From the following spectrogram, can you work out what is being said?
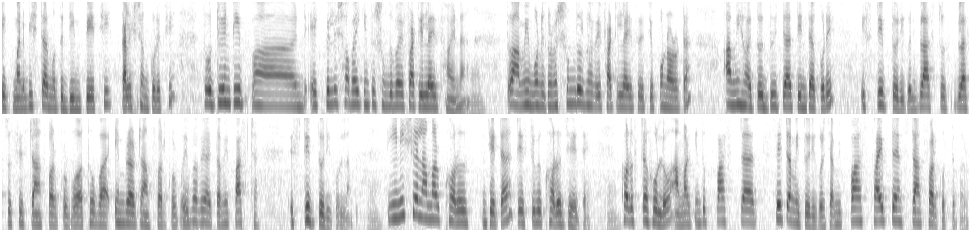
এগ মানে বিশটার মতো ডিম পেয়েছি কালেকশন করেছি। তো টোয়েন্টি এগ পেলে সবাই কিন্তু সুন্দরভাবে ফার্টিলাইজ হয় না। তো আমি মনে করলাম সুন্দরভাবে ফার্টিলাইজ হয়েছে পনেরোটা। আমি হয়তো দুইটা তিনটা করে স্ট্রিপ তৈরি করি ব্লাস্টোস ব্লাস্টোসিস ট্রান্সফার করব অথবা এমব্রাও ট্রান্সফার করব। এইভাবে হয়তো আমি পাঁচটা স্ট্রিপ তৈরি করলাম। তো ইনিশিয়াল আমার খরচ যেটা টেস্ট টিউবে খরচ হয়ে যায়। খরচটা হলো আমার কিন্তু পাঁচটা সেট আমি তৈরি করেছি আমি পাঁচ ফাইভ টাইমস ট্রান্সফার করতে পারব।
